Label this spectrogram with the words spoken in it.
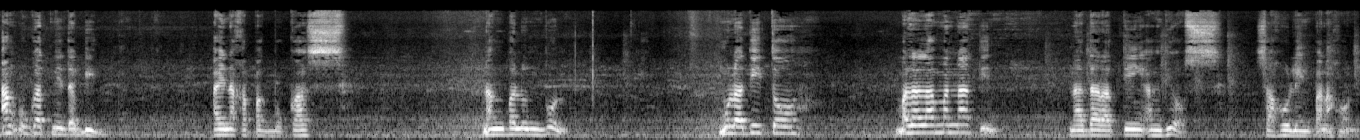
ang ugat ni David ay nakapagbukas ng balunbon. Mula dito, malalaman natin na darating ang Diyos sa huling panahon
